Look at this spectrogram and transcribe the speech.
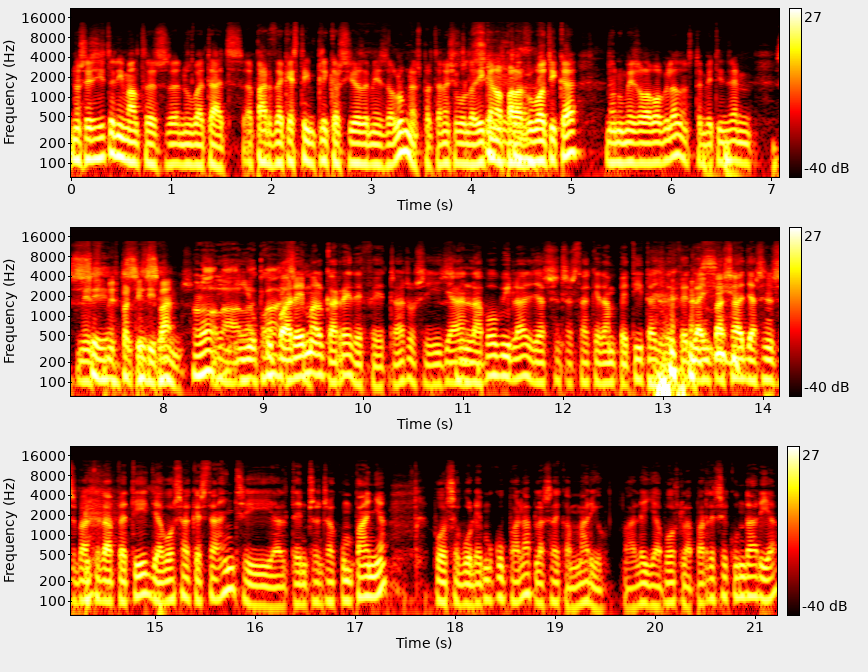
no sé si tenim altres eh, novetats a part d'aquesta implicació de més alumnes per tant això vol dir que en el Sí. Palau Robòtica no només a la Bòbila doncs també tindrem més, Sí, més sí, participants sí. No, no, la, I la, clar, ocuparem el carrer, de fet, saps? O sigui, ja en la bòbila ja se'ns està quedant petita, i de fet l'any passat ja se'ns va quedar petit, llavors aquest any, si el temps ens acompanya, doncs volem ocupar la plaça de Can Mario, ¿vale? llavors la part de secundària,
